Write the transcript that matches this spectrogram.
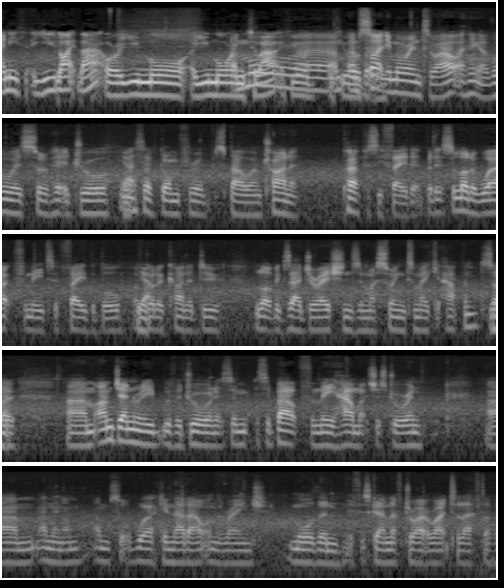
anything? Are you like that, or are you more? Are you more I'm into more, out? If you're, uh, if I'm, you're I'm slightly more into out. I think I've always sort of hit a draw, Yeah. unless I've gone for a spell where I'm trying to purposely fade it. But it's a lot of work for me to fade the ball. I've Yeah. got to kind of do a lot of exaggerations in my swing to make it happen. So um, I'm generally with a draw, and it's a, it's about for me how much it's drawing. Um, and then I'm, I'm sort of working that out on the range more than if it's going left to right or right to left. I've,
